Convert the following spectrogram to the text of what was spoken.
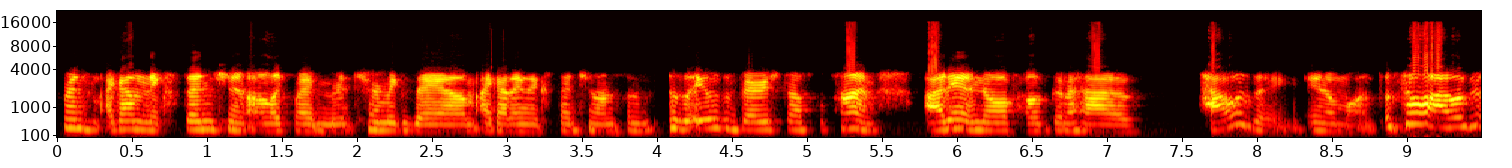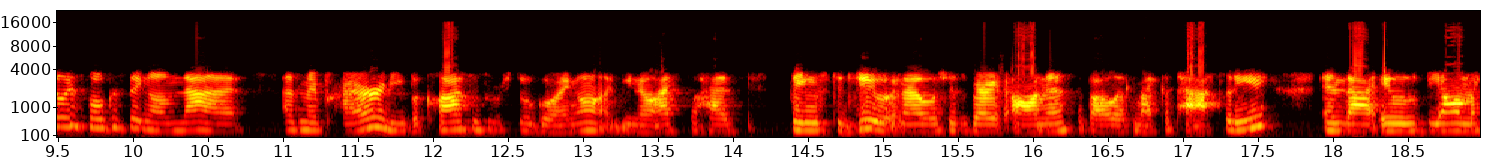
for instance, I got an extension on like my midterm exam. I got an extension on some because it was a very stressful time. I didn't know if I was going to have housing in a month, so I was really focusing on that as my priority. But classes were still going on. You know, I still had things to do and I was just very honest about like my capacity and that it was beyond my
